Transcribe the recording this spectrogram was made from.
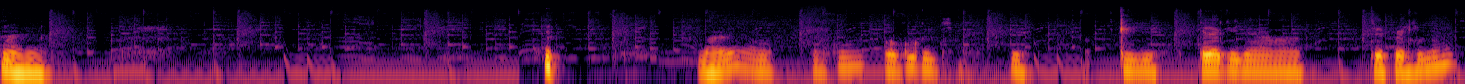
Mía. Vale, ojo, ojo que, que, que, hay ya tres personas.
